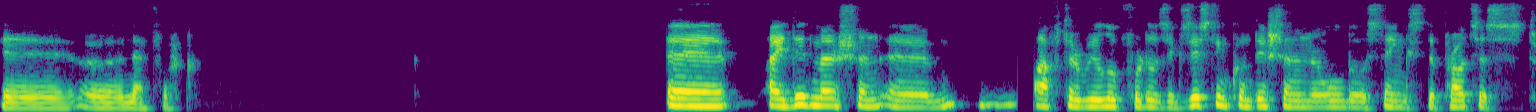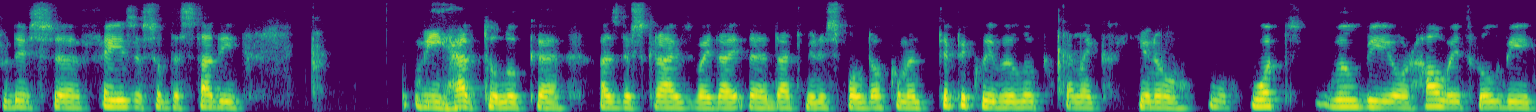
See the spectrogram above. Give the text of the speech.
network. I did mention after we look for those existing condition and all those things, the process through this phases of the study, we have to look as described by that municipal document. Typically, we look kind of like, you know, what will be or how it will be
